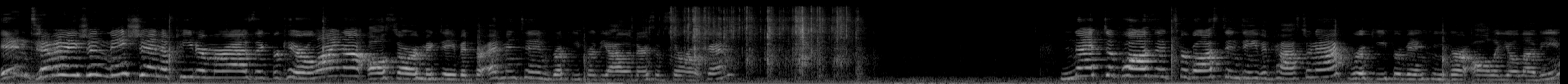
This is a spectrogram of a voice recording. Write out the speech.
Intimidation Nation of Peter Mrazek for Carolina. All-Star McDavid for Edmonton. Rookie for the Islanders of Sorokin. Net deposits for Boston, David Pastrnak. Rookie for Vancouver, Olli Juolevi.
